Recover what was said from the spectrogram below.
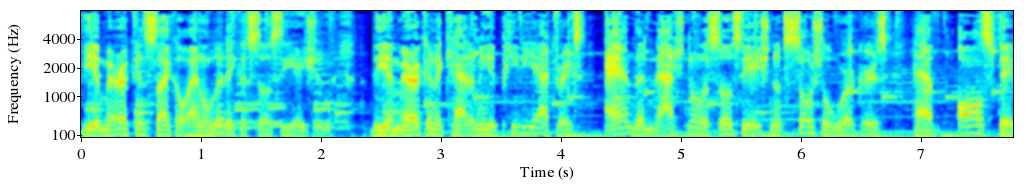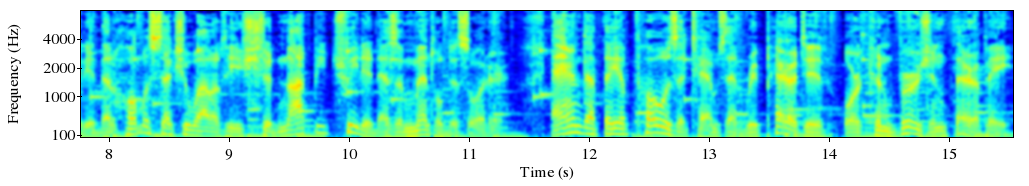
the American Psychoanalytic Association, the American Academy of Pediatrics, and the National Association of Social Workers have all stated that homosexuality should not be treated as a mental disorder, and that they oppose attempts at reparative or conversion therapy,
